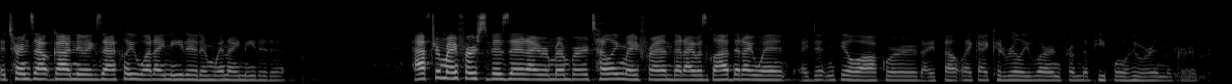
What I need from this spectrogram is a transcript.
It turns out God knew exactly what I needed and when I needed it. After my first visit, I remember telling my friend that I was glad that I went. I didn't feel awkward. I felt like I could really learn from the people who were in the group.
